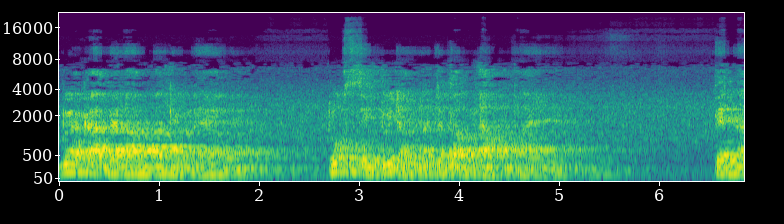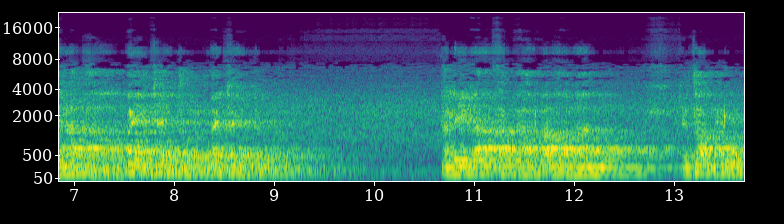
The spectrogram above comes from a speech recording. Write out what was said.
เมื่อการเวลามาถึงแล้ว ทุกสิ่งทุกอย่างนั้นจะต้องดับไป เป็นอนัตตาไม่ใช่ตนไม่ใช่ตัวตรีละสังขารของเรานั้นจะต้องถูก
